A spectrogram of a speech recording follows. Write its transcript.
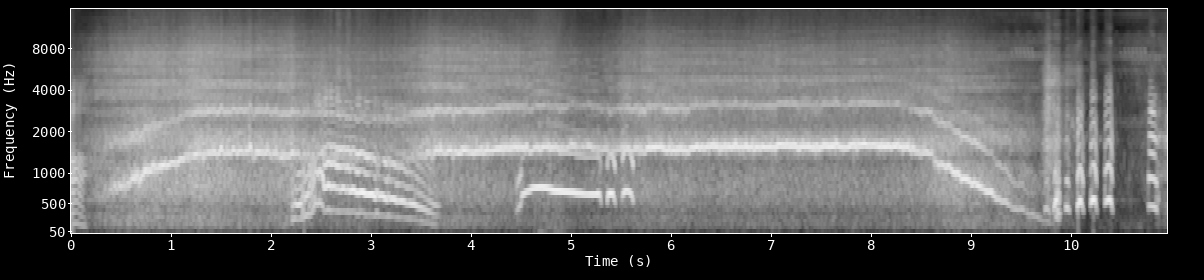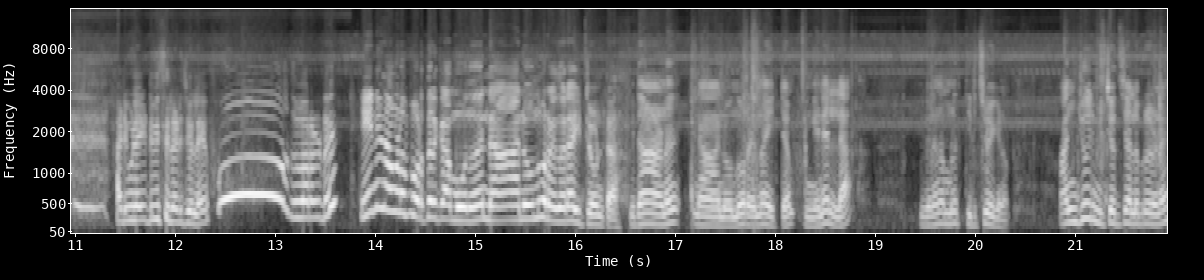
ആ! അടിപൊളിയായിട്ട് വിസിലടിച്ചു അല്ലേ ഫൂ എന്ന് പറഞ്ഞിട്ട്. ഇനി നമ്മൾ പുറത്തെടുക്കാൻ പോകുന്നത് നാനോ എന്ന് പറയുന്ന ഒരു ഐറ്റം ഉണ്ടാ ഇതാണ് നാനോ എന്ന് പറയുന്ന ഐറ്റം ഇങ്ങനെയല്ല. ഇതിനെ നമ്മൾ തിരിച്ചു വയ്ക്കണം അഞ്ചു ഒരുമിച്ച് എത്തിച്ച് ചിലപ്പോൾ വേണേ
